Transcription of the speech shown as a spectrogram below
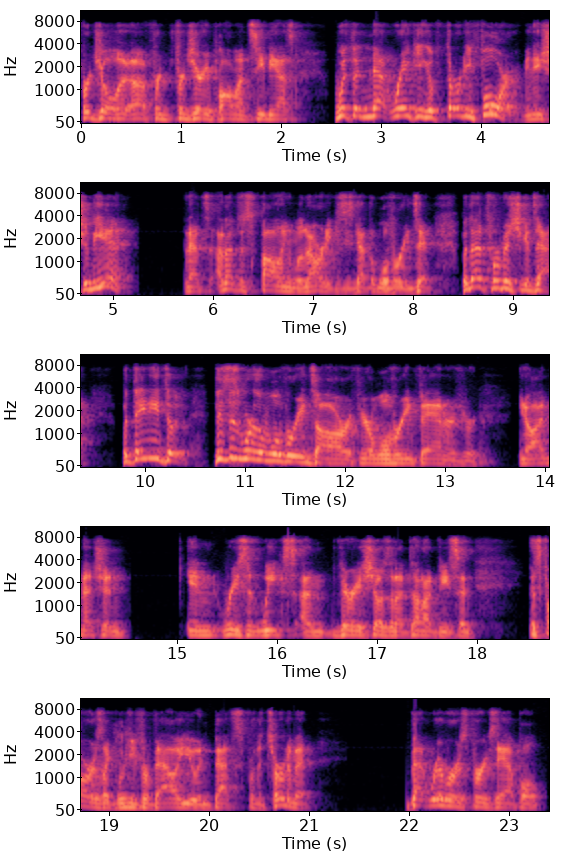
for Joe uh, for for Jerry Palm on CBS with a net ranking of 34. I mean, they should be in. And that's I'm not just following Lunardi because he's got the Wolverines in, but that's where Michigan's at. But they need to. This is where the Wolverines are. If you're a Wolverine fan, or if you're, you know, I mentioned in recent weeks on various shows that I've done on VSiN, as far as like looking for value and bets for the tournament. Bet Rivers, for example,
